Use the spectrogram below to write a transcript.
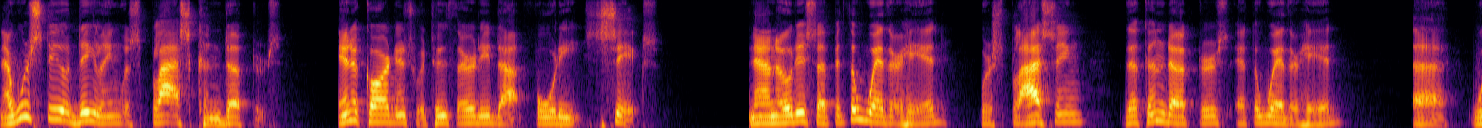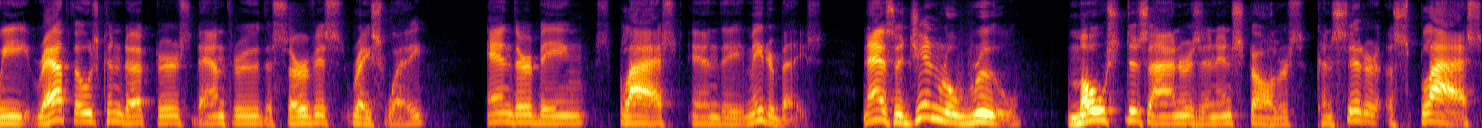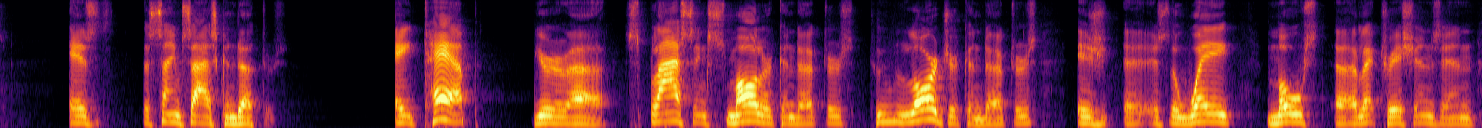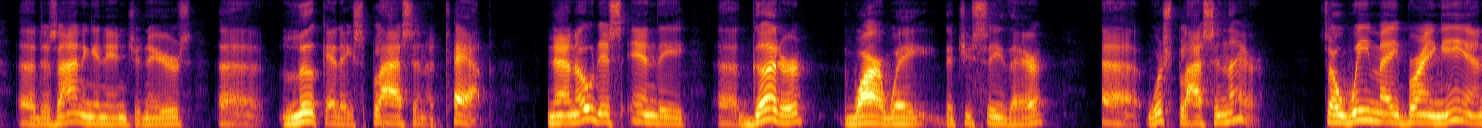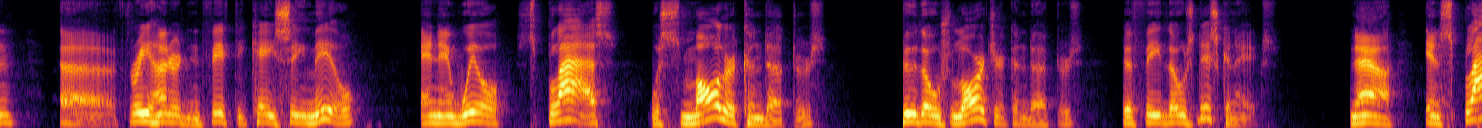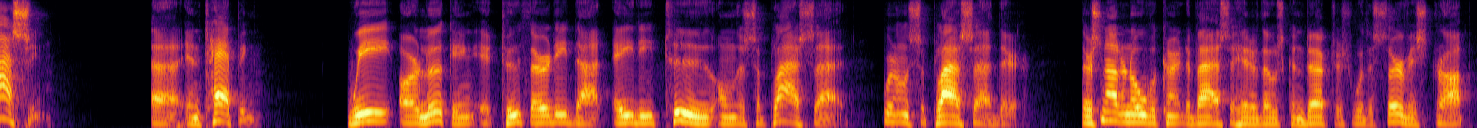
Now we're still dealing with splice conductors in accordance with 230.46. Now notice up at the weatherhead, we're splicing the conductors at the weatherhead. Uh, we route those conductors down through the service raceway and they're being spliced in the meter base. Now, as a general rule, most designers and installers consider a splice as the same size conductors. A tap, you're uh, splicing smaller conductors to larger conductors, is, uh, is the way most uh, electricians and uh, designing and engineers uh, look at a splice and a tap. Now notice in the uh, gutter, the wireway that you see there, we're splicing there. So we may bring in uh, 350 kcmil and then we'll splice with smaller conductors to those larger conductors to feed those disconnects. Now, in splicing uh, and tapping, we are looking at 230.82 on the supply side. We're on the supply side there. There's not an overcurrent device ahead of those conductors with a service drop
